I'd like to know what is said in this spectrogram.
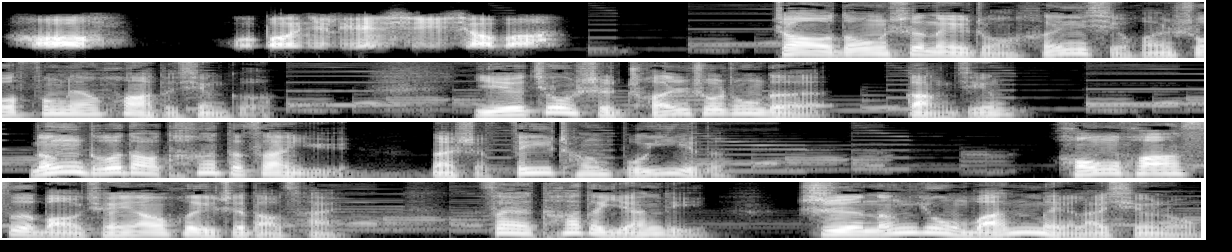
好，我帮你联系一下吧。赵东是那种很喜欢说风凉话的性格，也就是传说中的杠精，能得到他的赞誉那是非常不易的。红花四宝全羊会这道菜，在他的眼里只能用完美来形容，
